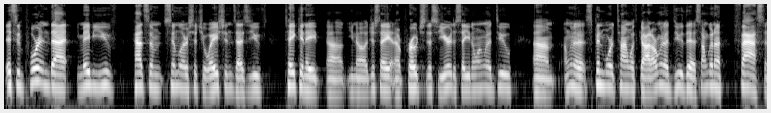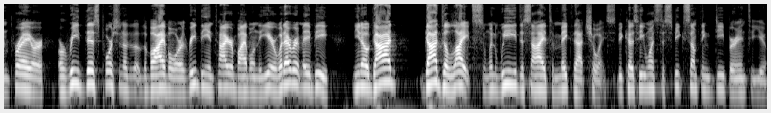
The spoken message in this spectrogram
it's important that maybe you've had some similar situations as you've taken a, uh, you know, just say an approach this year to say, you know, I'm going to do um, I'm going to spend more time with God. I'm going to do this. I'm going to fast and pray or, or read this portion of the, the Bible or read the entire Bible in the year, whatever it may be. You know, God, God delights when we decide to make that choice because He wants to speak something deeper into you.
